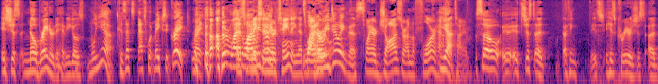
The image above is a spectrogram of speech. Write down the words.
is just no brainer to him. He goes, well, yeah, because that's that's what makes it great, Right. Otherwise, That's why what are makes we it doing entertaining. That's why why are we're- doing this? That's why our jaws are on the floor half yeah. the time. So it's just a. I think it's his career is just a.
